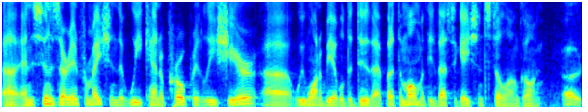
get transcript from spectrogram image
Uh, And as soon as there is information that we can appropriately share, uh, we want to be able to do that. But at the moment, the investigation is still ongoing. Uh,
